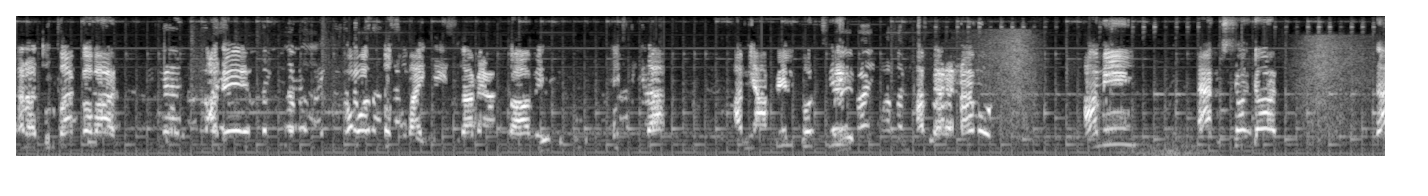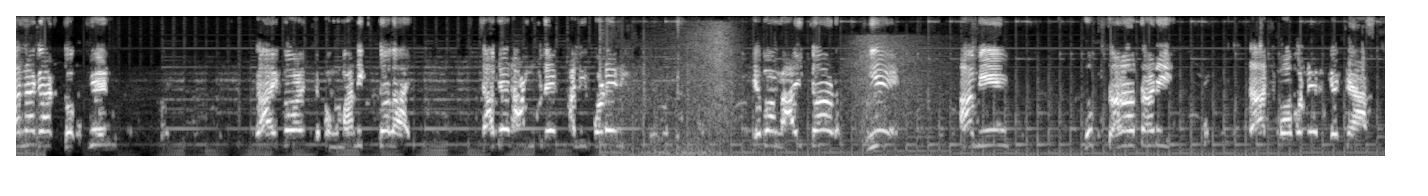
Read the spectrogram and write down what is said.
তারা দুর্ভাগ্যবান। তাদের সমস্ত সবাইকে ইসলামে আনতে হবে। আমি আপিল করছি আপনারা নামুন। আমি একশো জন রানাঘাট দক্ষিণ রায়গঞ্জ এবং মানিকতলায় যাদের আঙুলে খালি পড়েনি এবং আই কার্ড নিয়ে আমি খুব তাড়াতাড়ি রাজভবনের গেটে আসছি।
